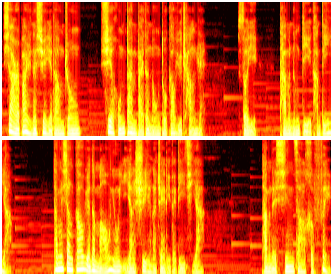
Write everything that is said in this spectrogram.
夏尔巴人的血液当中，血红蛋白的浓度高于常人，所以他们能抵抗低氧。他们像高原的牦牛一样适应了这里的低气压。他们的心脏和肺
